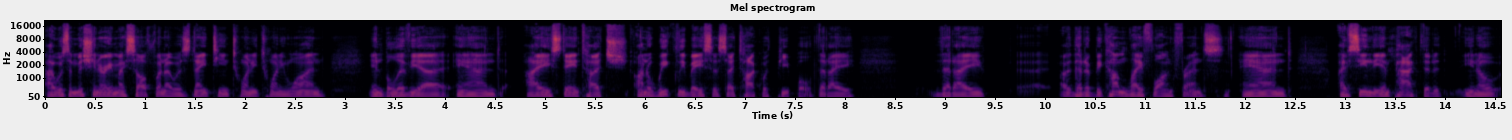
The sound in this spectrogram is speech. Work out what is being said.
I was a missionary myself when I was 19, 20, 21 in Bolivia. And I stay in touch on a weekly basis. I talk with people that I, that I, uh, that have become lifelong friends. And I've seen the impact that it, you know,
